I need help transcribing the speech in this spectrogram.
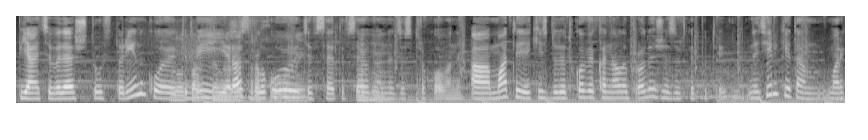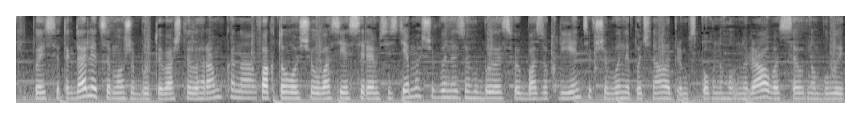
п'ять ведеш ту сторінку, і Ну, тобі так, її раз блокують і все, ти все одно не застрахований. А мати якісь додаткові канали продажу завжди потрібно. Не тільки там маркетплейс і так далі. Це може бути ваш телеграм-канал. Факт того, що у вас є crm система щоб ви не загубили свою базу клієнтів, щоб ви не починали прям з повного нуля. У вас все одно були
